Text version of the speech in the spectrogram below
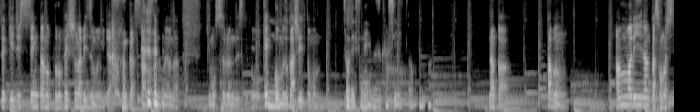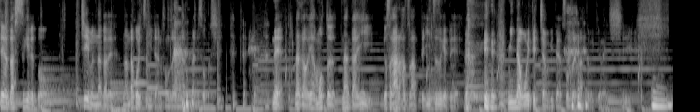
的実践家のプロフェッショナリズムみたいななんかスタンスのような 気もするんですけど結構難しいと思うんです、そうですね、難しいと思います。なんか多分あんまりなんかその姿勢を出しすぎるとチームの中でなんだこいつみたいな存在にななりそうだし ねなんかいやもっとなんかいい良さがあるはずだって言い続けて みんなを置いてっちゃうみたいな存在になってもいけないし。うん、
